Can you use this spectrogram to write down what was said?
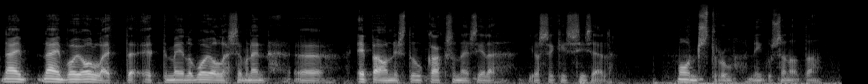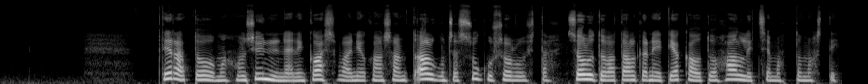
näin, näin voi olla, että, että meillä voi olla semmoinen epäonnistunut kaksonen siellä jossakin sisällä monstrum, niin kuin sanotaan. Teratooma on synnynnäinen kasvain, joka on saanut alkunsa sukusoluista. Solut ovat alkaneet jakautua hallitsemattomasti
